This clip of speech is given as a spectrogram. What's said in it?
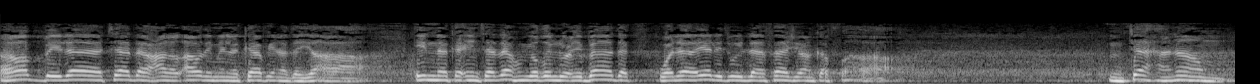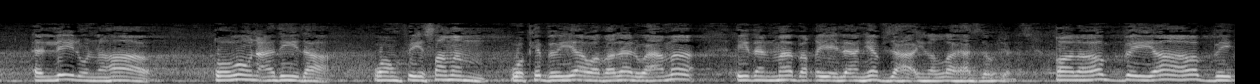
رب لا تذر على الأرض من الكافرين ديارا إنك إن تذرهم يضل عبادك ولا يلد إلا فاجرا كفارا. امتحنهم الليل والنهار قرون عديدة وهم في صمم وكبرياء وضلال وعمى. إذا ما بقي إلا أن يفزع إلى الله عز وجل. قال ربي يا ربي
